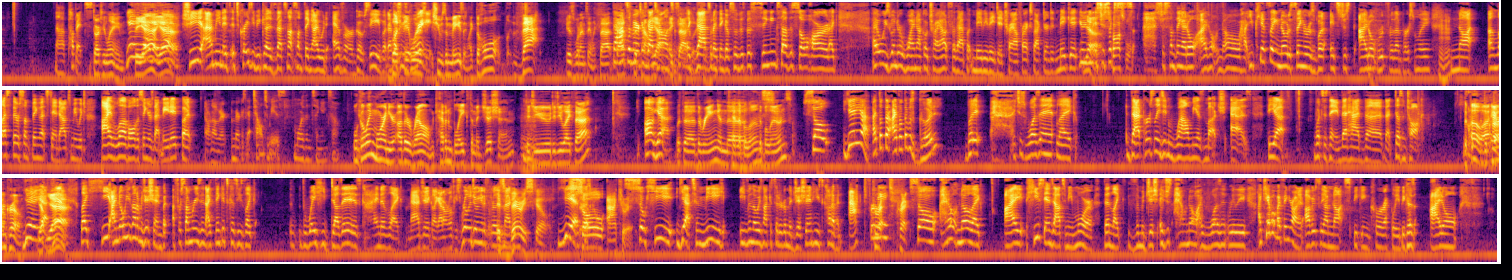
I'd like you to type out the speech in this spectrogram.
uh, puppets. Darci Lynne. Yeah, The- yeah, yeah, yeah, yeah. She, I mean, it's, it's crazy because that's not something I would ever go see. But I But thought she was it great. was she was amazing. Like the whole that is what I'm saying. Like that. that's, the America's talent. Got Yeah, Talent. Exactly. Like that's what I think of. So this the singing stuff is so hard. Like I always wonder why not go try out for that, but maybe they did try out for X Factor and didn't make it. You know what I mean? It's just like possible. ah, it's just something I don't I don't know how you can't say no to singers, but it's just I don't root for them personally. Mm-hmm. Not unless there's something that stand out to me, which I love all the singers that made it, but I don't know. Amer- America's Got Talent to me is more than singing. So Well, going more in your other realm, Kevin Blake, the magician. Mm-hmm. Did you did you like that oh yeah, with the the ring and the And the balloons? The balloons. So yeah, yeah, I thought that I thought that was good, but it it just wasn't like that. Personally, didn't wow me as much as the uh, what's his name that had the that doesn't talk. The cr- Oh, the uh, crow. Aaron Crow. Yeah, yeah, yeah. him. Like he, I know he's not a magician, but for some reason, I think it's because he's like. The way he does it is kind of like magic. Like I don't know if he's really doing it. If it really It's is magic. very skilled. Yeah, So accurate. So he, yeah, to me, even though he's not considered a magician, he's kind of an act for Correct, me. correct. So I don't know, like. I he stands out to me more than like the magician. It just I don't know. I wasn't really. I can't put my finger on it. Obviously, I'm not speaking correctly because I don't.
